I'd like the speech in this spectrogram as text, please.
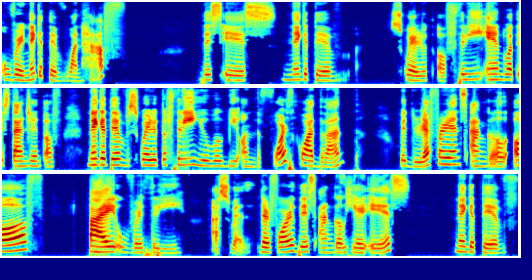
over negative 1 half. This is negative square root of 3. And what is tangent of negative square root of 3? You will be on the fourth quadrant with reference angle of pi over 3 as well. Therefore, this angle here is negative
